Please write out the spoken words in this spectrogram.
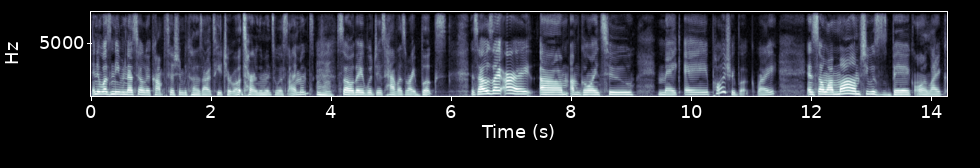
and it wasn't even necessarily a competition because our teacher would turn them into assignments. Mhm. So they would just have us write books. And so I was like, all right, um, I'm going to make a poetry book, right? And so my mom, she was big on like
